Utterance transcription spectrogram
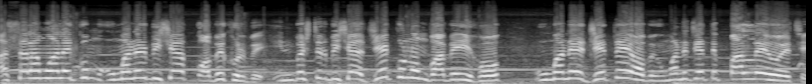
আসসালামু আলাইকুম, উমানের ভিসা কবে খুলবে? ইনভেস্টর ভিসা যে কোনো ভাবেই হোক, উমানে যেতে হবে, উমানে যেতে পারলে হয়েছে।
